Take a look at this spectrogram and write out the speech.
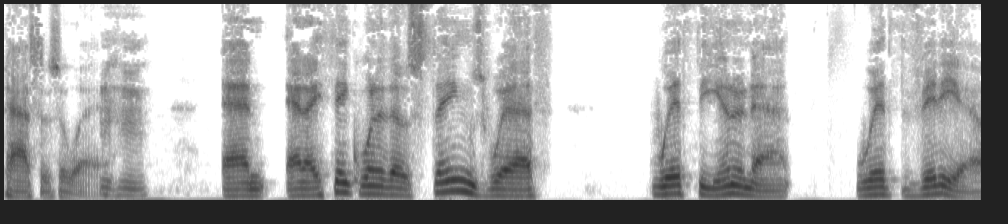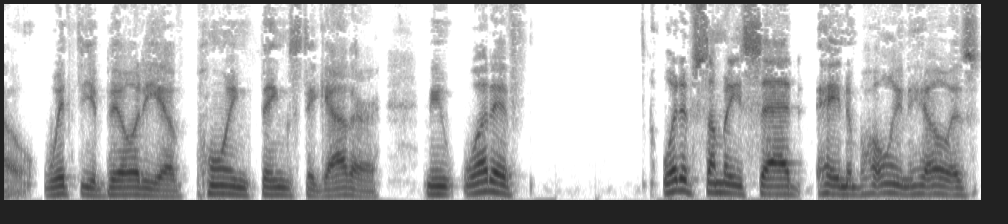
passes away. Mm-hmm. And and I think one of those things with with the internet, with video, with the ability of pulling things together. I mean, what if what if somebody said, "Hey, Napoleon Hill is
